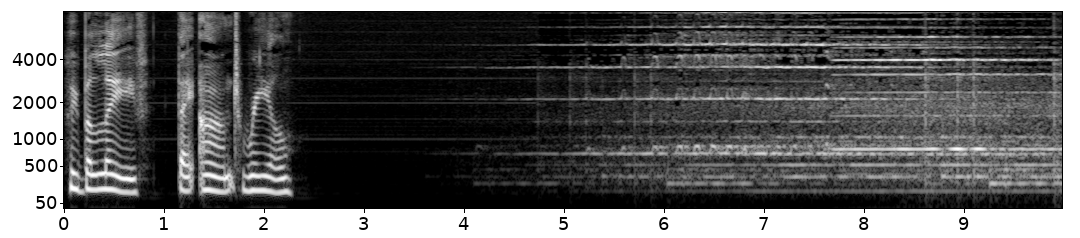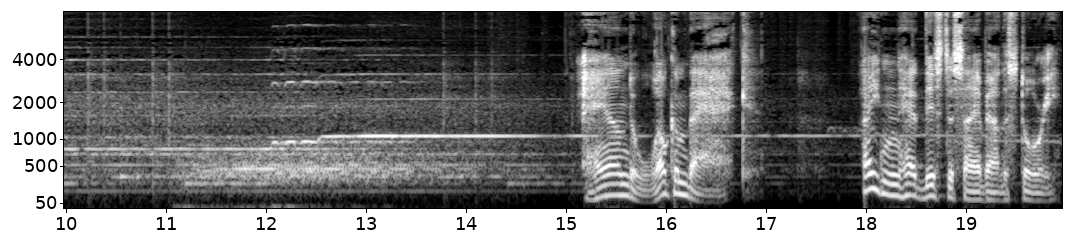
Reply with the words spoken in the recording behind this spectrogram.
who believe they aren't real. And welcome back. Aidan had this to say about the story.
